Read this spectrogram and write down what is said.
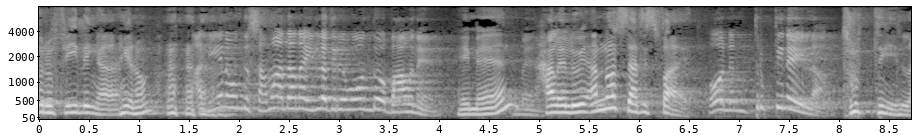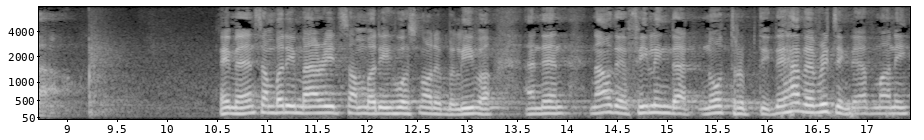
ಒಂದು ಫೀಲಿಂಗ್ ಏನೋ ಅದೇನೋ ಒಂದು ಸಮಾಧಾನ ಇಲ್ಲದಿರುವ ಒಂದು ಭಾವನೆ amen hallelujah I am not satisfied ಓ ನನ್ನ ತೃಪ್ತಿನೇ ಇಲ್ಲ ತೃಪ್ತಿ ಇಲ್ಲ Amen. Somebody married somebody who was not a believer, and then now they're feeling that no tripti. They have everything. They have money.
